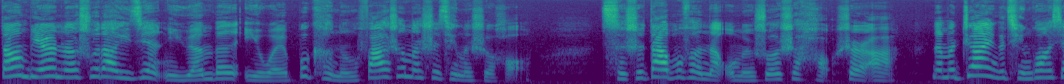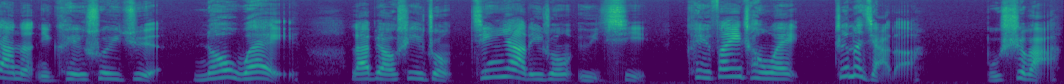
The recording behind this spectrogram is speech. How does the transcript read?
当别人呢说到一件你原本以为不可能发生的事情的时候，此时大部分呢，我们说是好事儿啊。那么这样一个情况下呢，你可以说一句 “No way” 来表示一种惊讶的一种语气，可以翻译成为“真的假的？不是吧？”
